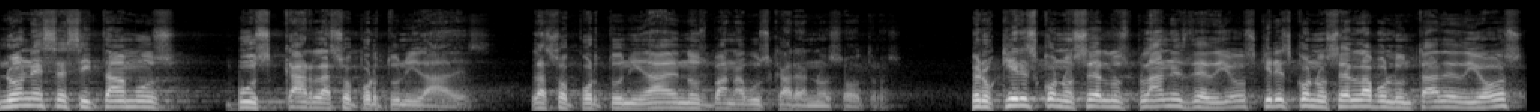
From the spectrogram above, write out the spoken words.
no necesitamos buscar las oportunidades. Las oportunidades nos van a buscar a nosotros. Pero ¿quieres conocer los planes de Dios? ¿Quieres conocer la voluntad de Dios?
